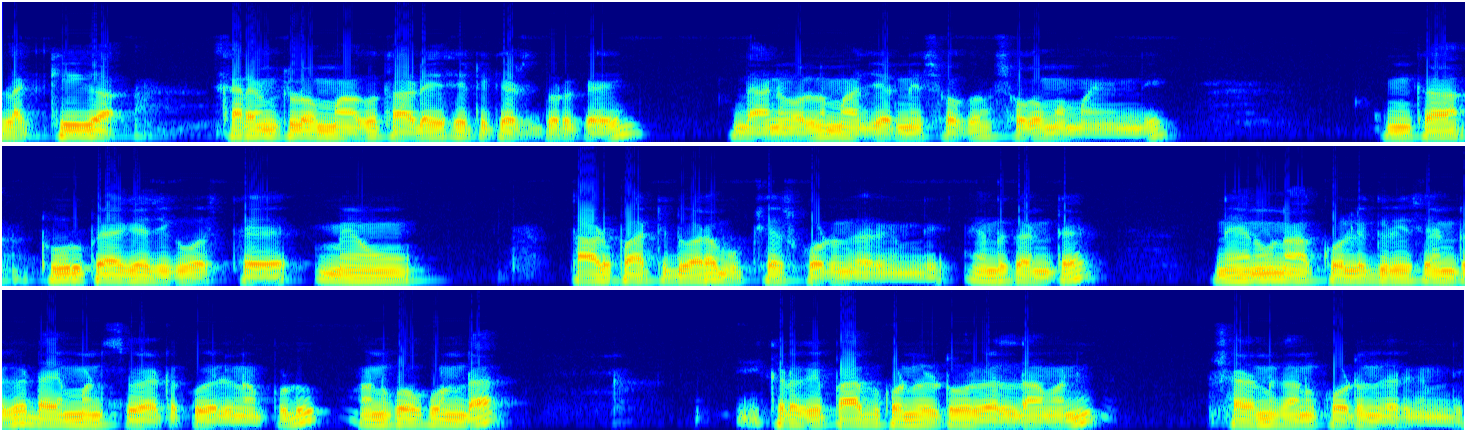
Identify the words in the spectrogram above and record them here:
లక్కీగా కరెంట్లో మాకు తాడేసి టికెట్స్ దొరికాయి. దానివల్ల మా జర్నీ సుగ సుగమమైంది. ఇంకా టూర్ ప్యాకేజీకి వస్తే మేము థర్డ్ పార్టీ ద్వారా బుక్ చేసుకోవడం జరిగింది. ఎందుకంటే నేను నా కొలిగ్ రీసెంట్గా డైమండ్స్ వేటకు వెళ్ళినప్పుడు అనుకోకుండా ఇక్కడికి పాపికొండల టూర్ వెళ్దామని సడన్గా అనుకోవడం జరిగింది.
